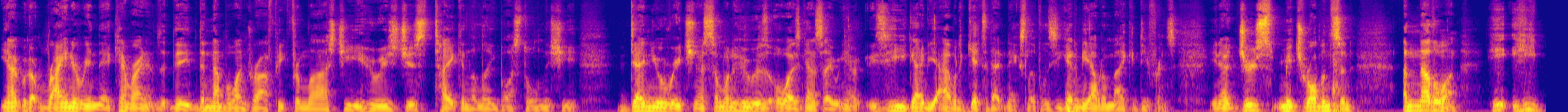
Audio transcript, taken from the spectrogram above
You know, we've got Rayner in there, Cam Rayner, the, the number one draft pick from last year, who has just taken the league by storm this year. Daniel Rich, you know, someone who is always going to say, you know, is he going to be able to get to that next level? Is he going to be able to make a difference? You know, Juice Mitch Robinson, another one. He he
